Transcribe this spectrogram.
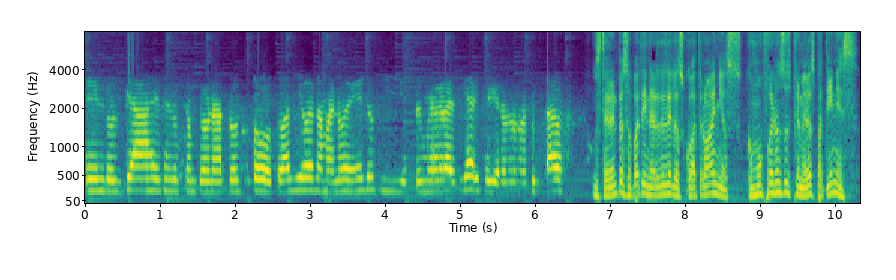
en los viajes, en los campeonatos, todo, todo ha sido de la mano de ellos y estoy muy agradecida y se vieron los resultados. Usted empezó a patinar desde los cuatro años. ¿Cómo fueron sus primeros patines?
